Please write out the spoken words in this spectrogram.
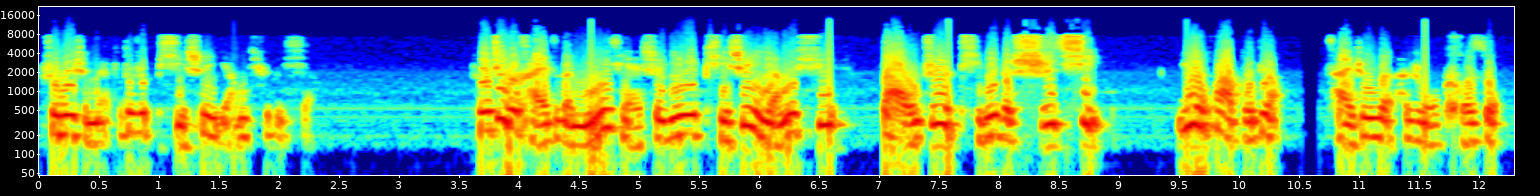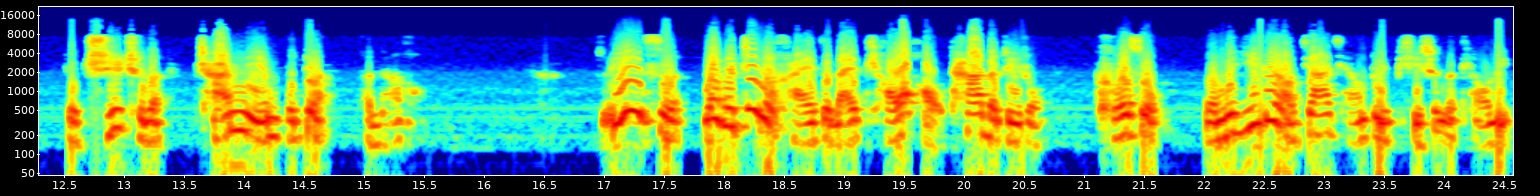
说明什么呀？这都是脾肾阳虚的象。所以这个孩子呢，明显是因为脾肾阳虚导致体内的湿气运化不掉产生的，他这种咳嗽就迟迟的缠绵不断，很难好。因此，要给这个孩子来调好他的这种咳嗽，我们一定要加强对脾肾的调理，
